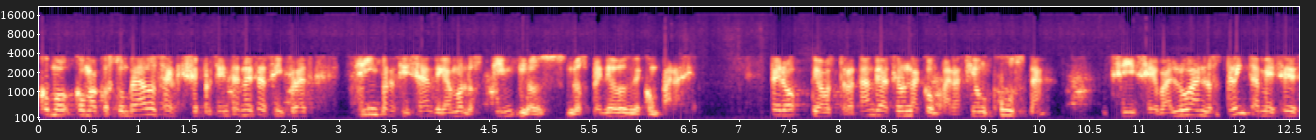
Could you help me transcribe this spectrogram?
como, como acostumbrados a que se presenten esas cifras sin precisar, digamos, los, los, los periodos de comparación. Pero, digamos, tratando de hacer una comparación justa, si se evalúan los 30 meses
